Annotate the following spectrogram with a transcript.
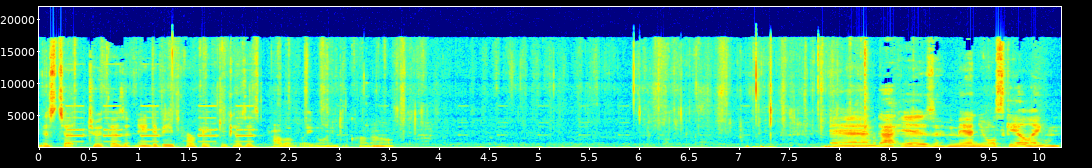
This tooth doesn't need to be perfect because it's probably going to come out. And that is manual scaling.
